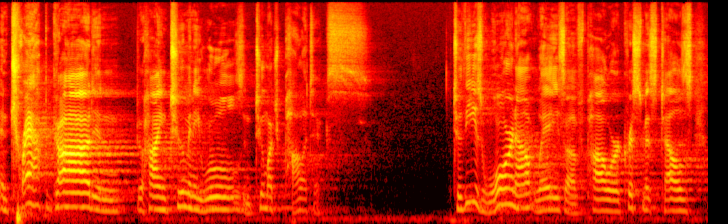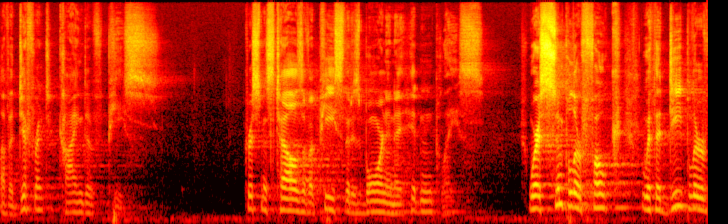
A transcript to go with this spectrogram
and trap God in behind too many rules and too much politics. To these worn out ways of power, Christmas tells of a different kind of peace. Christmas tells of a peace that is born in a hidden place, where simpler folk with a deeper,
